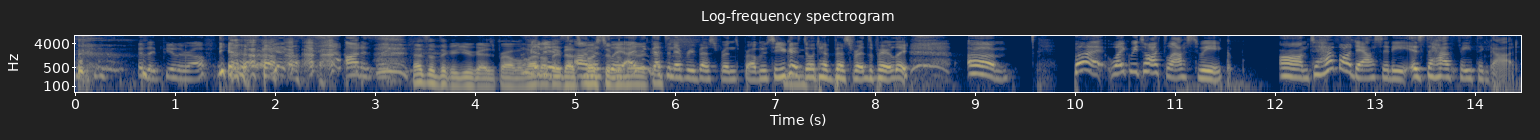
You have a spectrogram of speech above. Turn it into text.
As I peel her off. yes, yes. Honestly. That's something of you guys' problem. I don't is, think that's most of honestly. America. I think that's an every best friend's problem. So you guys don't have best friends apparently. Um, but like we talked last week, um, to have audacity is to have faith in God.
